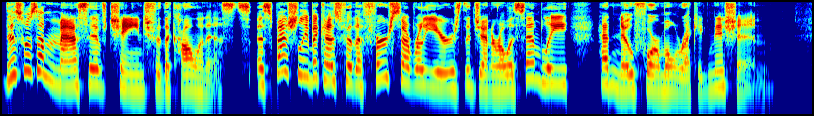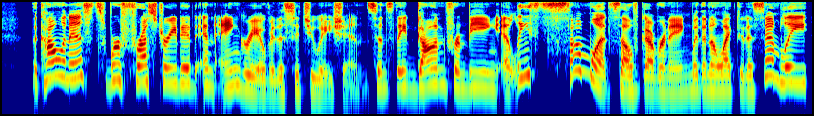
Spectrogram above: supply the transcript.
This was a massive change for the colonists, especially because for the first several years, the General Assembly had no formal recognition. The colonists were frustrated and angry over the situation, since they'd gone from being at least somewhat self governing with an elected assembly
